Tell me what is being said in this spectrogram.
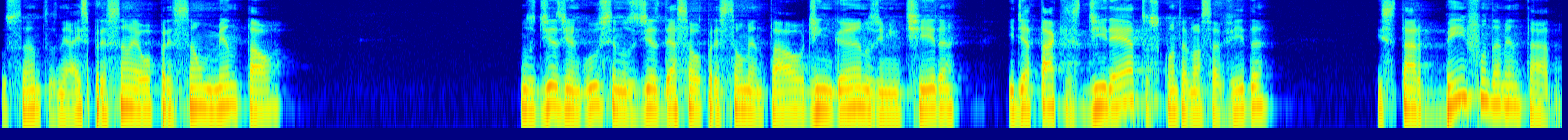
os santos, né? a expressão é opressão mental. Nos dias de angústia, nos dias dessa opressão mental, de enganos, de mentira e de ataques diretos contra a nossa vida, estar bem fundamentado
